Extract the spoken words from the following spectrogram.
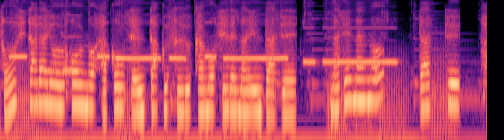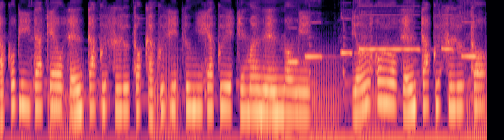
そうしたら両方の箱を選択するかもしれないんだぜ。なぜなの？だって、箱 B だけを選択すると確実に101万円のみ。両方を選択すると、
